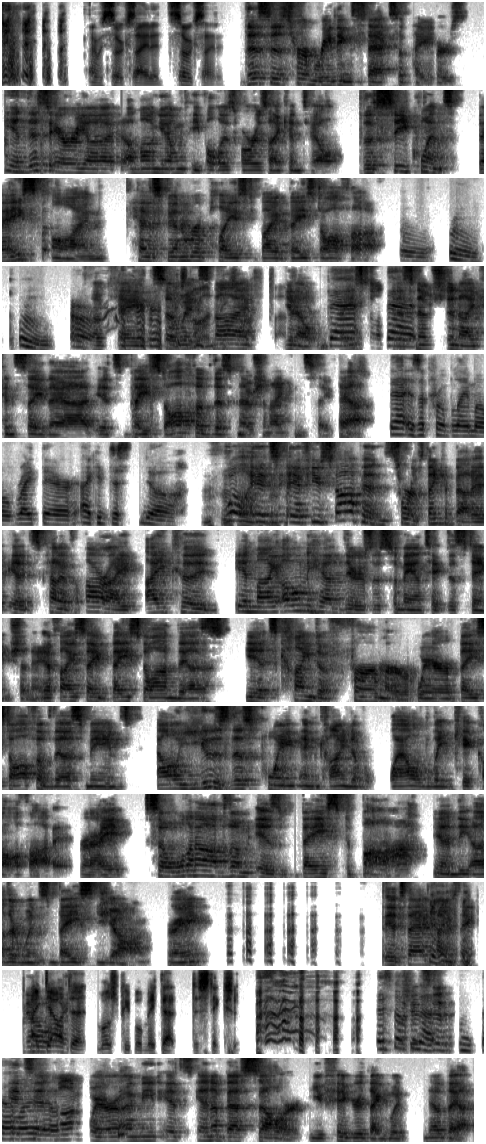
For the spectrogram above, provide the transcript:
I was so excited. So excited. This is from reading stacks of papers. In this area, among young people, as far as I can tell, the sequence based on has been replaced by based off of. Mm, mm, mm, oh. Okay, so it's not, based off of. you know, That- based on this notion, I can say that. It's based off of this notion, I can say that. That is a problemo right there. I could just, oh. Well, it's if you stop and sort of think about it, it's kind of all right. I could, in my own head, there's a semantic distinction. If I say based on this, it's kind of firmer, where based off of this means I'll use this point and kind of wildly kick off of it, right? So one of them is based ba, and the other one's based jong, right? it's that kind of thing. I Now, doubt that most people make that distinction. especially It's not. in- from It's in ago. I mean, it's in a bestseller. You figured they would know that.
